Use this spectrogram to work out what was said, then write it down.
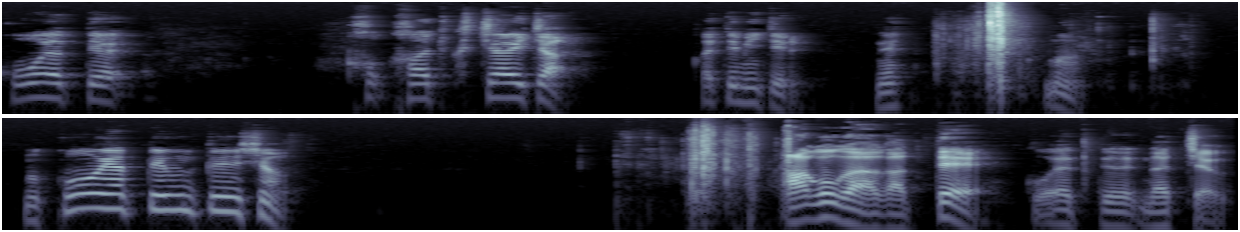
こうやって、こうやって口開いちゃ。こうやって見てる。ね。まあ、こうやって運転しちゃう。顎が上がって、こうやってなっちゃう。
